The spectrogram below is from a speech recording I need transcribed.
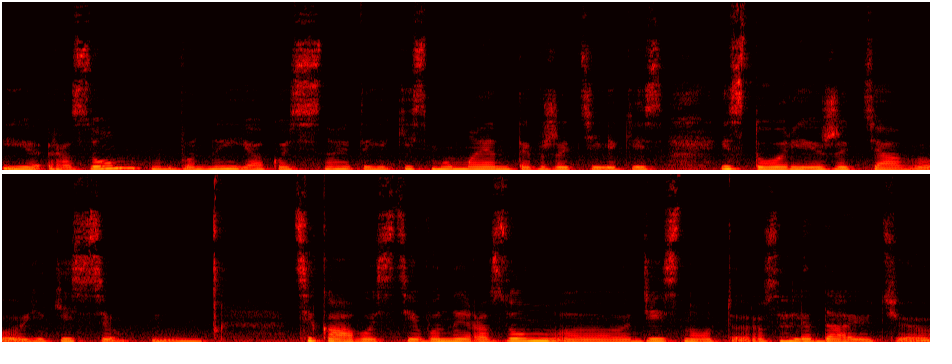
І разом вони якось, знаєте, якісь моменти в житті, якісь історії життя, якісь цікавості, вони разом е, дійсно от розглядають е,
